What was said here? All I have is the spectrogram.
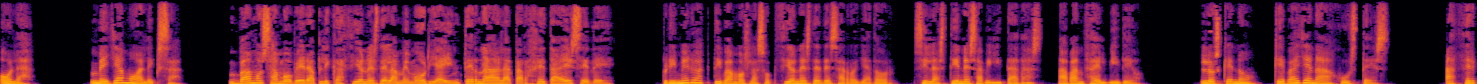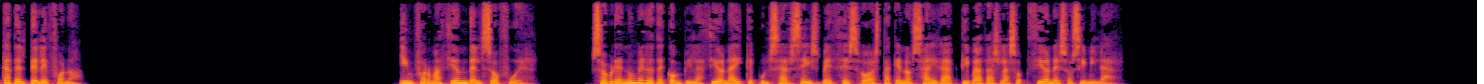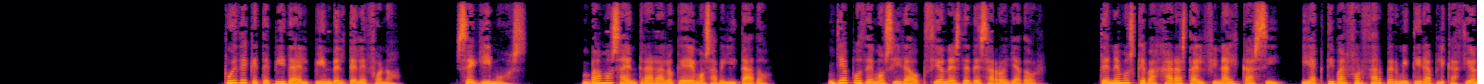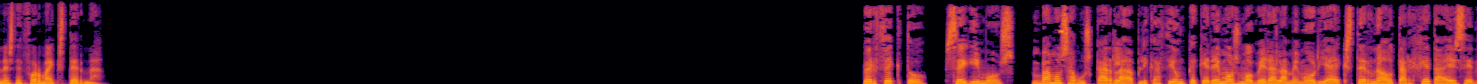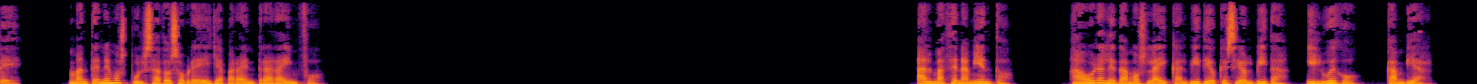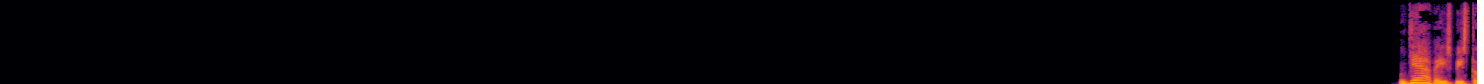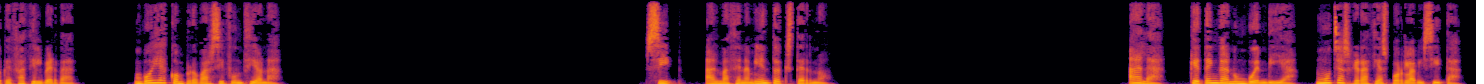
Hola. Me llamo Alexa. Vamos a mover aplicaciones de la memoria interna a la tarjeta SD. Primero activamos las opciones de desarrollador. Si las tienes habilitadas, avanza el vídeo. Los que no, que vayan a ajustes. Acerca del teléfono. Información del software. Sobre número de compilación hay que pulsar seis veces o hasta que nos salga activadas las opciones o similar. Puede que te pida el PIN del teléfono. Seguimos. Vamos a entrar a lo que hemos habilitado. Ya podemos ir a opciones de desarrollador. Tenemos que bajar hasta el final casi, y activar forzar permitir aplicaciones de forma externa. Perfecto, seguimos. Vamos a buscar la aplicación que queremos mover a la memoria externa o tarjeta SD. Mantenemos pulsado sobre ella para entrar a Info. Almacenamiento. Ahora le damos like al vídeo que se olvida, y luego, cambiar. Ya habéis visto qué fácil, ¿verdad? Voy a comprobar si funciona. Sí, almacenamiento externo. ¡Hala! Que tengan un buen día. Muchas gracias por la visita.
